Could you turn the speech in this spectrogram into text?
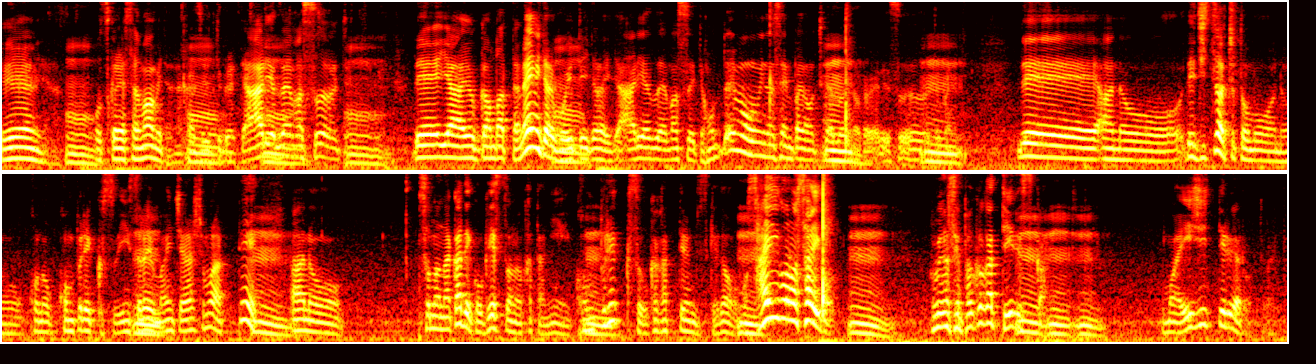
ええみたいな、うん。お疲れ様みたいな感じで言ってくれて、うん。ありがとうございます」ってうん。で「いやよく頑張ったね」みたいなこう言っていただいて、ありがとうございます。って本当にもうみんな先輩のお力のおかげです、とか言って。であので実はちょっともうあのこのコンプレックスインスタライブ毎日やらせてもらって、うん。あのその中でこうゲストの方にコンプレックスを伺ってるんですけど、うん。もう最後の最後うん「ごめんっていいですかうんうんお前いじってるやろ」って言われて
